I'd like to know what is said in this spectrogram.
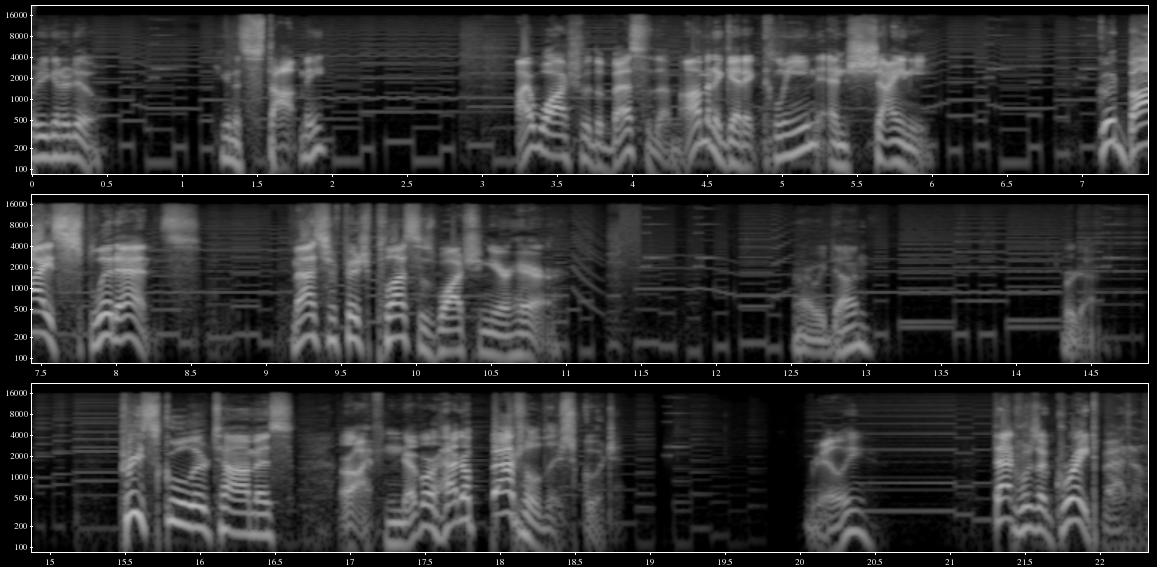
What are you gonna do? You gonna stop me? I wash with the best of them. I'm gonna get it clean and shiny. Goodbye, split ends. Masterfish Plus is watching your hair. Are we done? We're done. Preschooler Thomas. I've never had a battle this good. Really? That was a great battle.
